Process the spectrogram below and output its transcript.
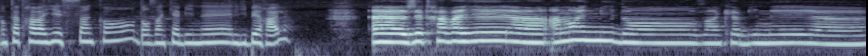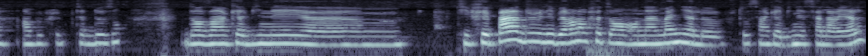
Donc tu as travaillé cinq ans dans un cabinet libéral? Euh, j'ai travaillé euh, un an et demi dans un cabinet, euh, un peu plus, peut-être deux ans, dans un cabinet qui fait pas du libéral. En fait, en, en Allemagne, il y a le, plutôt c'est un cabinet salarial.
